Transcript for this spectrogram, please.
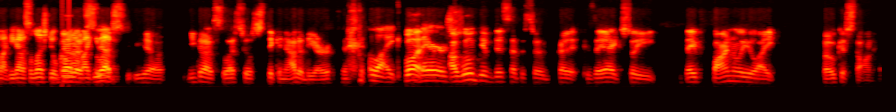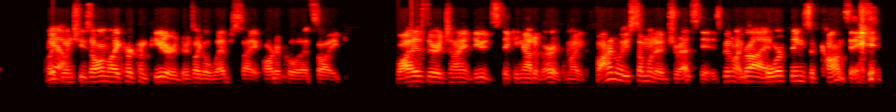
Like you got a Celestial You coming. Like you have yeah, you got a celestial sticking out of the earth. like But there's I will give this episode credit because they actually they finally like focused on it. Like Yeah. when she's on like her computer, there's like a website article that's like, "Why is there a giant dude sticking out of Earth?" I'm like, finally someone addressed it. It's been like Right. four things of content.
